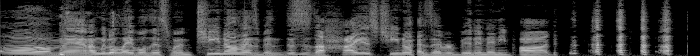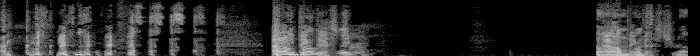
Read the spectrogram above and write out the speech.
oh man, I'm gonna label this one. Chino has been. This is the highest Chino has ever been in any pod. I don't think that's right. true. Oh, I don't I'm, I'm.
